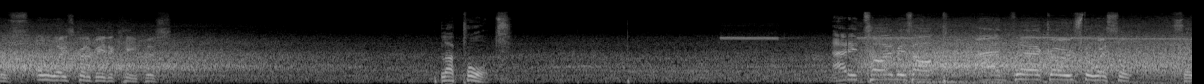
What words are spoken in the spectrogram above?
It's always going to be the keepers. Laporte. Added time is up, and there goes the whistle. So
